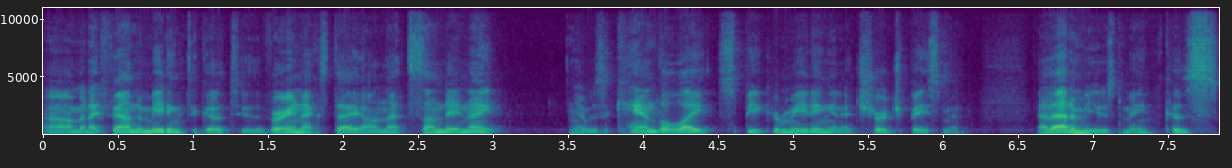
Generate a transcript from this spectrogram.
Um, and I found a meeting to go to the very next day on that Sunday night. It was a candlelight speaker meeting in a church basement. Now that amused me because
